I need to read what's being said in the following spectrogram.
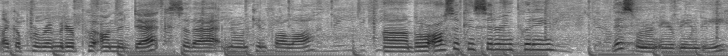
like a perimeter put on the deck so that no one can fall off. Um, but we're also considering putting this one on Airbnb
